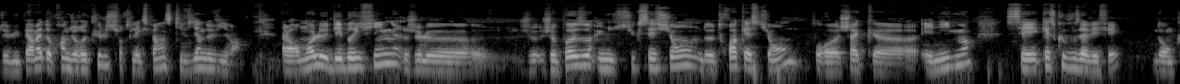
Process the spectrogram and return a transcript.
de lui permettre de prendre du recul sur l'expérience qu'il vient de vivre. Alors moi, le débriefing, je le, je, je pose une succession de trois questions pour euh, chaque euh, énigme. C'est qu'est-ce que vous avez fait? Donc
